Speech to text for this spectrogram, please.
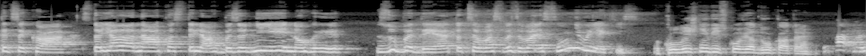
ТЦК стояла на костелях без однієї ноги з УБД, то це у вас визиває сумніви якісь? Колишні військові адвокати. А.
